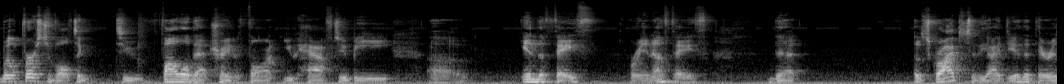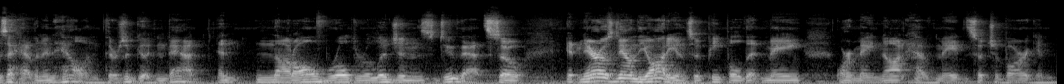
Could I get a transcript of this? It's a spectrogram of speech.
Well, first of all, to, to follow that train of thought, you have to be uh, in the faith or in a faith that subscribes to the idea that there is a heaven and hell and there's a good and bad. And not all world religions do that. So it narrows down the audience of people that may or may not have made such a bargain.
